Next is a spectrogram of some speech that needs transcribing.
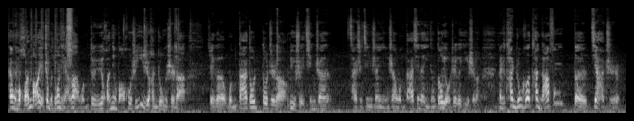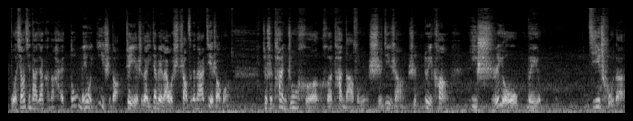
哎，我们环保也这么多年了，我们对于环境保护是一直很重视的。这个我们大家都都知道，绿水青山才是金山银山，我们大家现在已经都有这个意识了。但是碳中和、碳达峰的价值，我相信大家可能还都没有意识到。这也是在一见未来，我上次跟大家介绍过，就是碳中和和碳达峰实际上是对抗以石油为基础的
